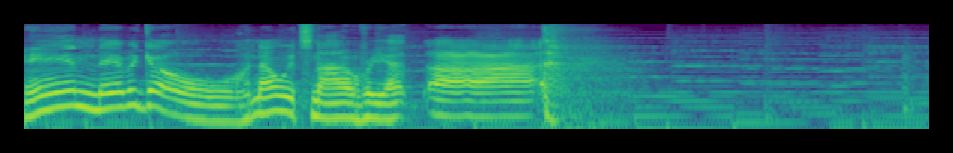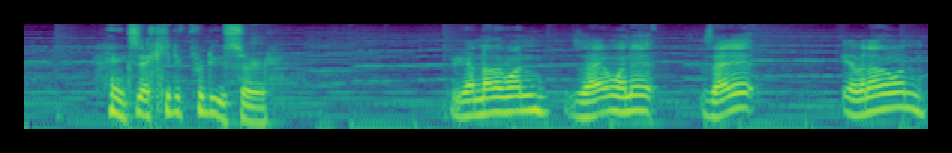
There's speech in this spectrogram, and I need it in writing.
And there we go. No, it's not over yet. Uh, executive producer. We got another one? Is that one it? Is that it? You have another one?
